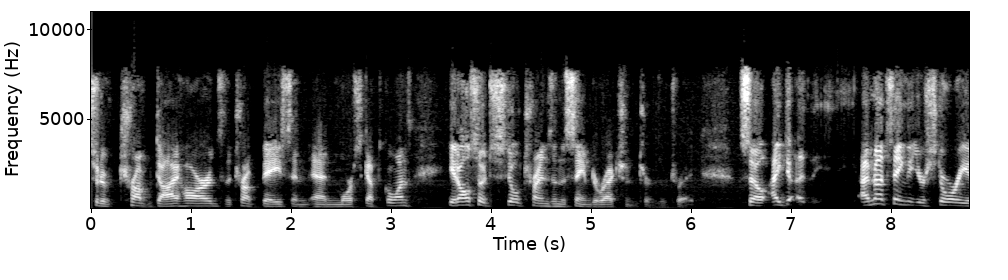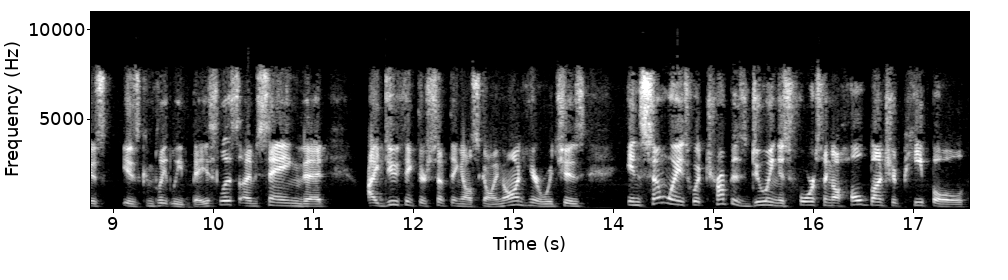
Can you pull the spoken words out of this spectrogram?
sort of Trump diehards, the Trump base, and and more skeptical ones, it also still trends in the same direction in terms of trade. So I I'm not saying that your story is is completely baseless. I'm saying that I do think there's something else going on here, which is in some ways what Trump is doing is forcing a whole bunch of people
